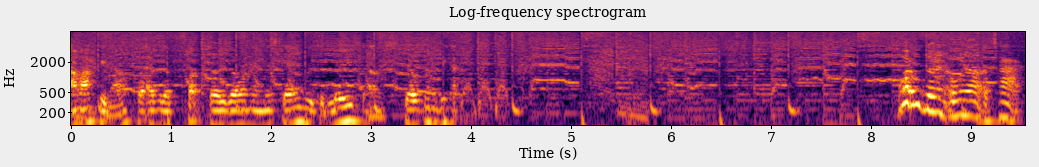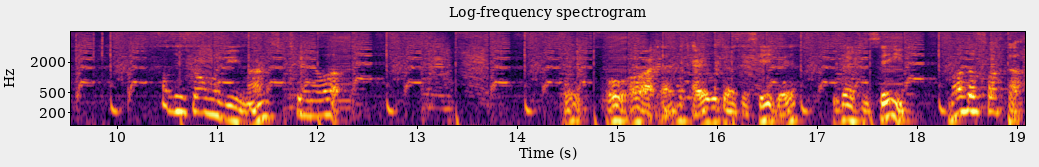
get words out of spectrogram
I'm happy now. Whatever the fuck goes on in this game, we could lose and I'm still going to be happy. Why are we going all out attack? What is wrong with you, man? It's 2 0 up. Oh, oh, alright then. Okay, we're going to concede here. We're going to concede. Motherfucker.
